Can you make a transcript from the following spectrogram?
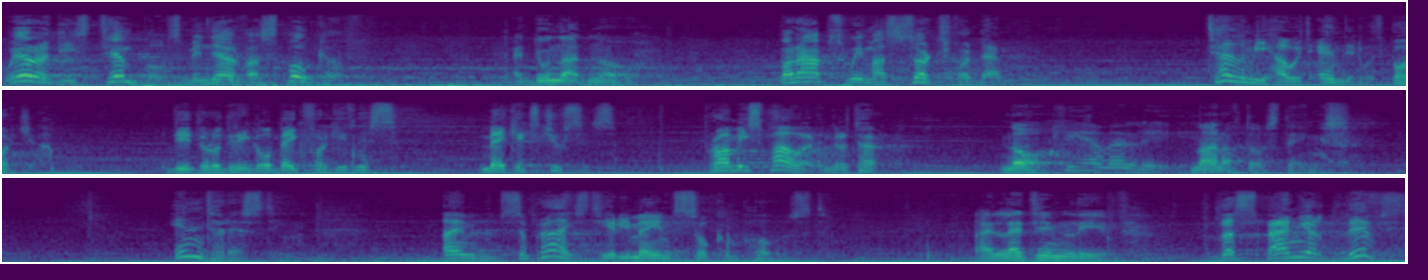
where are these temples Minerva spoke of? I do not know. Perhaps we must search for them. Tell me how it ended with Borgia. Did Rodrigo beg forgiveness? Make excuses? Promise power in return? No, none of those things. Interesting. I'm surprised he remained so composed. I let him leave. The Spaniard lives?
